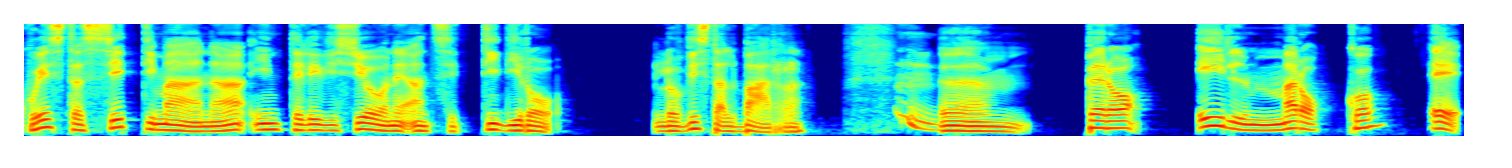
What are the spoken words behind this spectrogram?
Questa settimana in televisione, anzi ti dirò, l'ho vista al bar, mm. um, però il Marocco è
